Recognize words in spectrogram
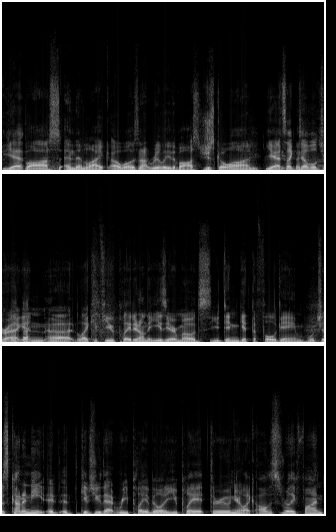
Yep. boss and then like, oh well, it's not really the boss. Just go on. Yeah, it's like Double Dragon. uh, like if you played it on the easier modes, you didn't get the full game, which is kind of neat. It, it gives you that replayability. You play it through, and you're like, "Oh, this is really fun.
